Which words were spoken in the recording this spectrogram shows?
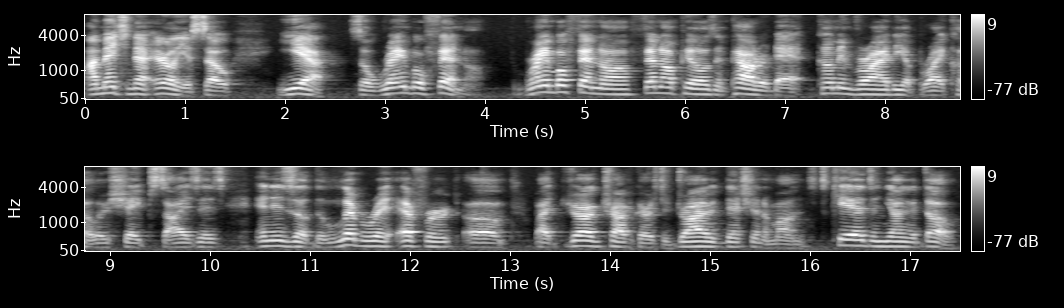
I mentioned that earlier. So, yeah. So rainbow fentanyl. Rainbow fentanyl, fentanyl pills and powder that come in variety of bright colors, shapes, sizes, and is a deliberate effort uh, by drug traffickers to drive addiction among kids and young adults.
